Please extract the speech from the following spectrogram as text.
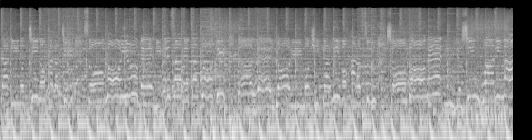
た命の形。その夢に目覚めた時誰よりも光を放つ。少年よ神話になる。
